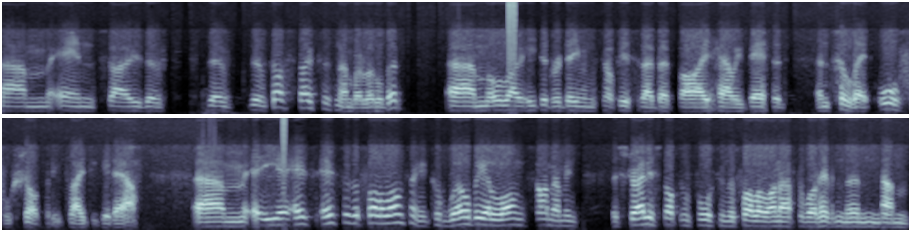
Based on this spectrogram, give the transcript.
um, and so they've they've, they've got Stokes' number a little bit, um, although he did redeem himself yesterday a bit by how he batted until that awful shot that he played to get out. Um, yeah, as, as for the follow-on thing, it could well be a long time. I mean, Australia stopped enforcing the follow-on after what happened in um,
